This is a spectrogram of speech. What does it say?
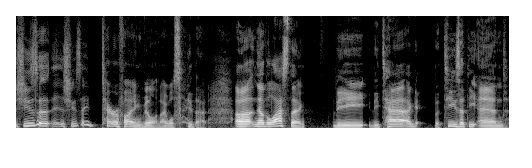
she's a she's a terrifying villain, I will say that. Uh, now the last thing, the the tag, the tease at the end,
